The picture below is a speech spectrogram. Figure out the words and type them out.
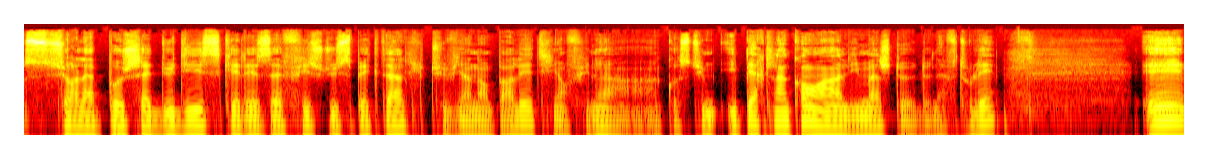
Sur la pochette du disque et les affiches du spectacle, tu viens d'en parler, tu enfilais un, un costume hyper clinquant hein, à l'image de, de. Et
